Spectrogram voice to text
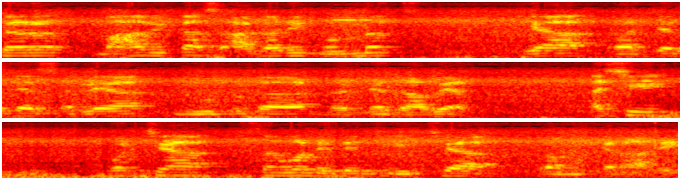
तर महाविकास आघाडी म्हणूनच या राज्यातल्या सगळ्या निवडणुका लढल्या जाव्यात अशी वरच्या सर्व नेत्यांची इच्छा प्रामुख्यानं आहे.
